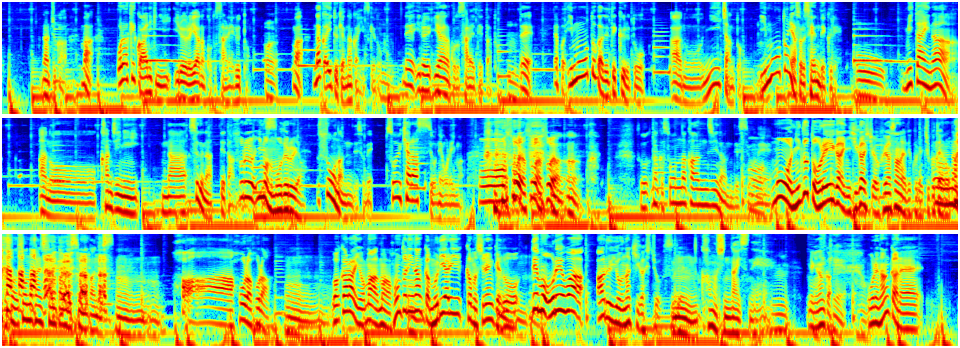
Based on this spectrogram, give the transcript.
なんちゅうかまあ俺は結構兄貴にいろいろ嫌なことされると、はい。まあ仲いい時は仲いいんですけど、うん。でいろいろ嫌なことされてたと。うん。でやっぱ妹が出てくるとあの兄ちゃんと妹にはそれせんでくれ。みたいなあのー感じになすぐなってたんです。それ今のモデルやん。そうなんですよね。そういうキャラっすよね俺今。おーそうやんそうやんそうやん。んん。そう なんかそんな感じなんですよね。もう二度と俺以外に被害者を増やさないでくれってことやろうんなんかそそんな感じそんな感じそんな感じです。うんうんはあほらほら。うん。うん分からんよ。まあまあ本当になんか無理やりかもしれんけど、うんでも俺はあるような気がしちゃうすげえ、うんかもしんないですね。うん。でなんか俺なんかね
